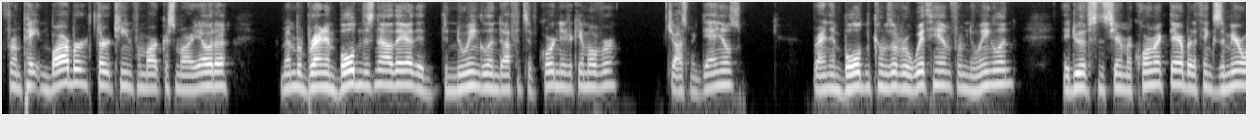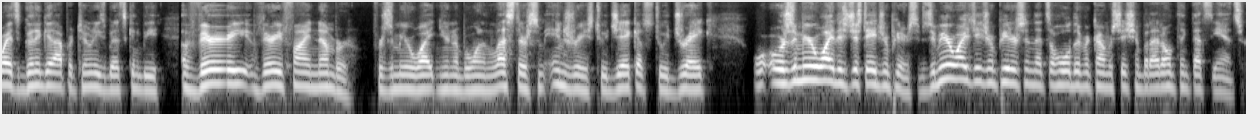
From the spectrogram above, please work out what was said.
from Peyton Barber, 13 from Marcus Mariota. Remember, Brandon Bolden is now there. The, the New England offensive coordinator came over, Josh McDaniels. Brandon Bolden comes over with him from New England. They do have Sincere McCormick there, but I think Zamir White's going to get opportunities, but it's going to be a very, very fine number for Zamir White in year number one, unless there's some injuries to a Jacobs, to a Drake, or, or Zamir White is just Adrian Peterson. Zamir White is Adrian Peterson, that's a whole different conversation, but I don't think that's the answer.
